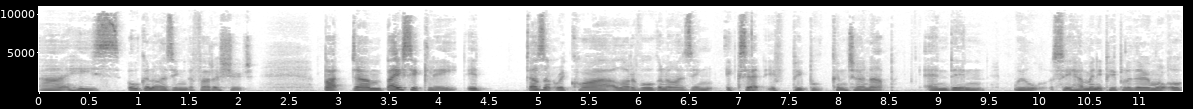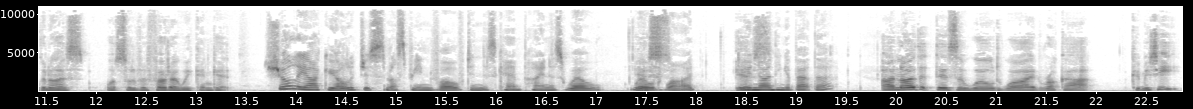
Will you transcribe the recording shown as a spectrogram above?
Uh, he's organising the photo shoot. But um, basically, it doesn't require a lot of organising except if people can turn up. And then we'll see how many people are there and we'll organise what sort of a photo we can get. Surely archaeologists must be involved in this campaign as well, Yes. worldwide. Do Yes. you know anything about that? I know that there's a worldwide rock art committee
